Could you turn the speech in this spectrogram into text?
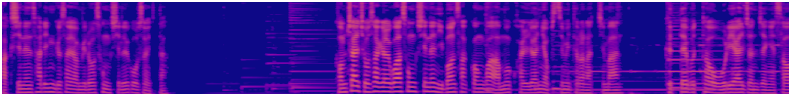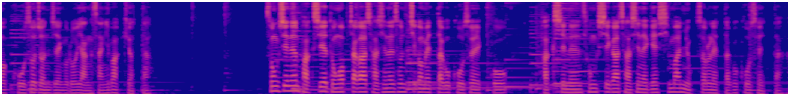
박 씨는 살인교사 혐의로 송 씨를 고소했다. 검찰 조사 결과 송 씨는 이번 사건과 아무 관련이 없음이 드러났지만 그때부터 오리알 전쟁에서 고소 전쟁으로 양상이 바뀌었다. 송 씨는 박 씨의 동업자가 자신을 손찌검했다고 고소했고 박 씨는 송 씨가 자신에게 심한 욕설을 했다고 고소했다.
